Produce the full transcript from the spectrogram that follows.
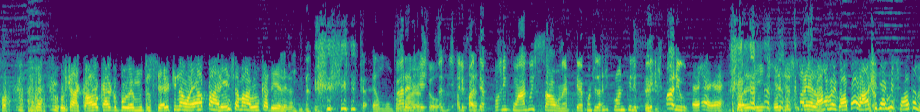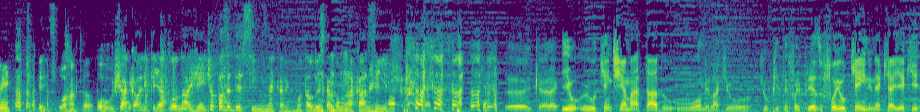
o Chacal é o cara com um problema muito sério que não é a aparência maluca dele, né? É um mundo Cara, ele, ele Marvel. fazia, ele fazia clone com água e sal, né? Porque a quantidade de clone que ele fez, pariu. É, é. Ele esfarelava igual bolacha de água e sal também. Porra. Porra, o Chacal ele queria clonar a gente ou fazer The Sims, né, cara? Botar os dois caras pra na casinha. Ai, caraca. E o, o- quem tinha matado o homem lá que o, que o Peter foi preso foi o Kane, né? Que aí é que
